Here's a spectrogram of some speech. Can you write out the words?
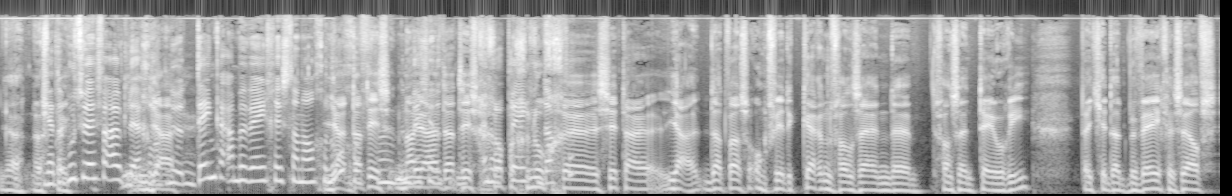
Ja, nou ja, dat moeten we even uitleggen. Ja. Want denken aan bewegen is dan al genoeg? Ja, dat is, nou ja, dat is grappig genoeg. Zit daar, ja, dat was ongeveer de kern van zijn, van zijn theorie. Dat je dat bewegen zelfs...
